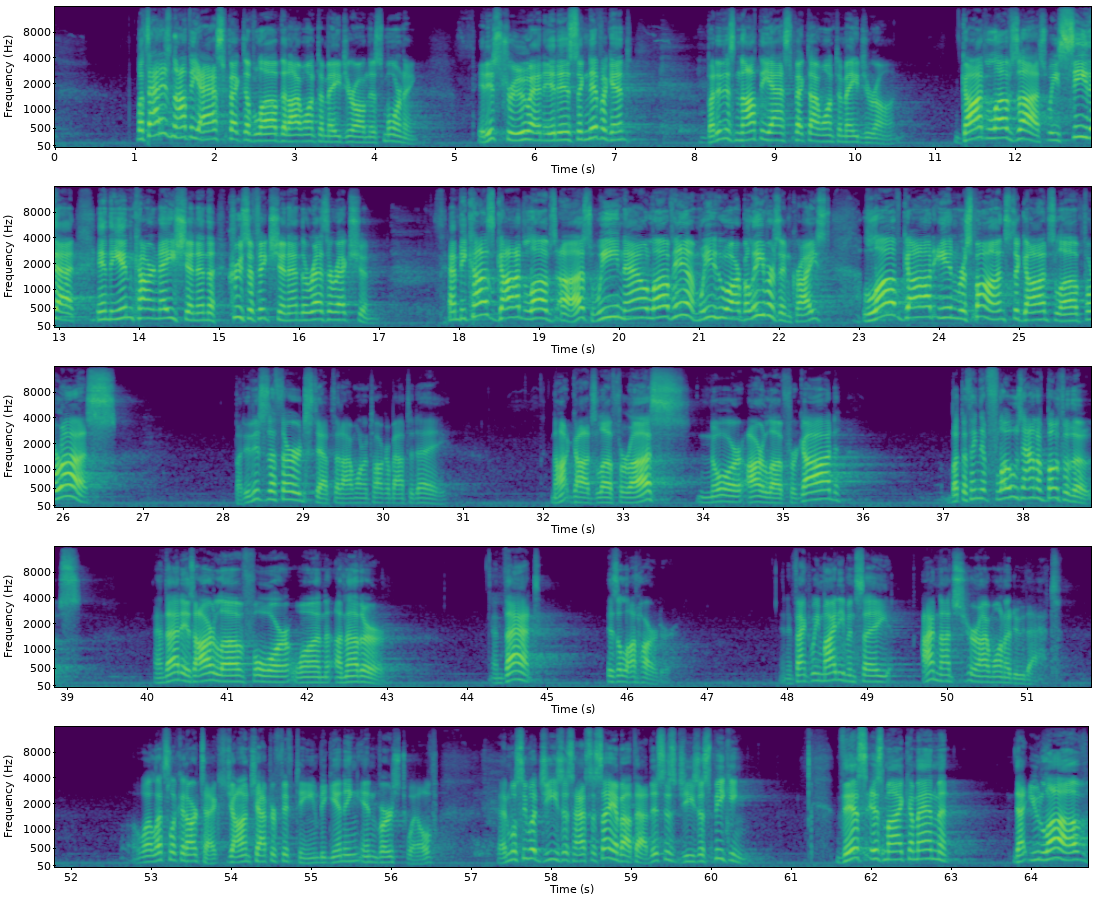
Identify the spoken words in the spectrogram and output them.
But that is not the aspect of love that I want to major on this morning. It is true and it is significant, but it is not the aspect I want to major on. God loves us. We see that in the incarnation and the crucifixion and the resurrection. And because God loves us, we now love Him. We who are believers in Christ love God in response to God's love for us. But it is the third step that I want to talk about today. Not God's love for us, nor our love for God, but the thing that flows out of both of those. And that is our love for one another. And that is a lot harder. And in fact, we might even say, I'm not sure I want to do that. Well, let's look at our text, John chapter 15, beginning in verse 12, and we'll see what Jesus has to say about that. This is Jesus speaking. This is my commandment that you love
